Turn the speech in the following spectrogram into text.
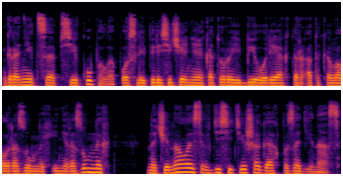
Граница пси-купола, после пересечения которой биореактор атаковал разумных и неразумных, начиналась в десяти шагах позади нас.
